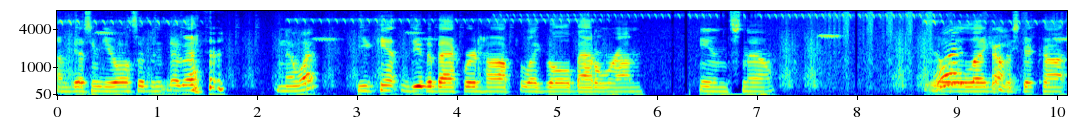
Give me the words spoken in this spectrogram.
I'm guessing you also didn't know that. Know what? You can't do the backward hop like the old battle run in snow. Your What? little leg just get caught.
